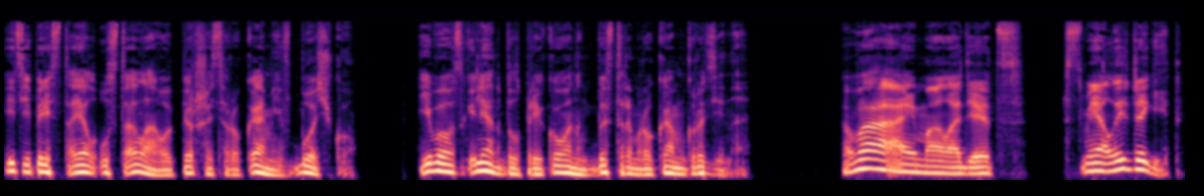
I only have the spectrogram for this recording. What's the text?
и теперь стоял у стола, упершись руками в бочку. Его взгляд был прикован к быстрым рукам грузина. «Вай, молодец! Смелый джигит!»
